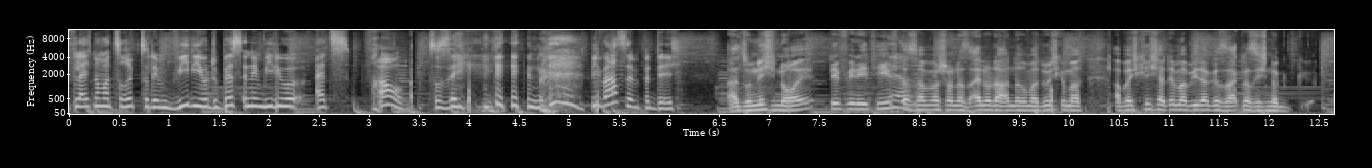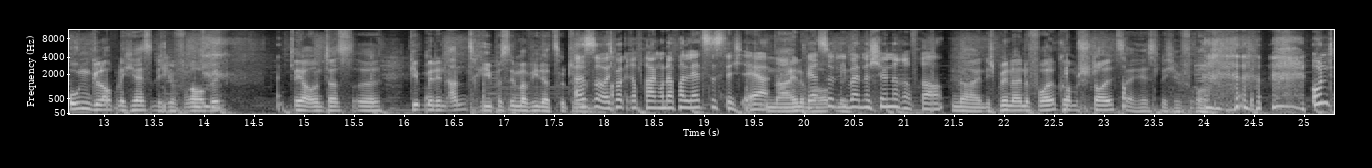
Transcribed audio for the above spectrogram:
vielleicht nochmal zurück zu dem Video. Du bist in dem Video als Frau zu sehen. Wie war es denn für dich? Also nicht neu, definitiv. Ja. Das haben wir schon das ein oder andere Mal durchgemacht. Aber ich kriege halt immer wieder gesagt, dass ich eine unglaublich hässliche Frau bin. Ja, und das äh, gibt mir den Antrieb, es immer wieder zu tun. Achso, ich wollte gerade fragen, oder verletzt es dich eher? Nein, Wärst du lieber nicht. eine schönere Frau? Nein, ich bin eine vollkommen stolze, hässliche Frau. Und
